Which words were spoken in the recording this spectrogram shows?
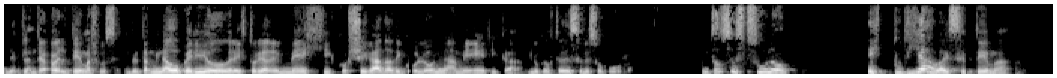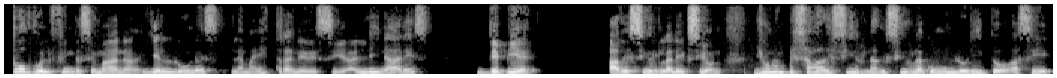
les planteaba el tema, yo sé, determinado periodo de la historia de México, llegada de Colón a América, lo que a ustedes se les ocurra. Entonces uno estudiaba ese tema todo el fin de semana y el lunes la maestra le decía, Linares, de pie, a decir la lección. Y uno empezaba a decirla, a decirla como un lorito, así,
